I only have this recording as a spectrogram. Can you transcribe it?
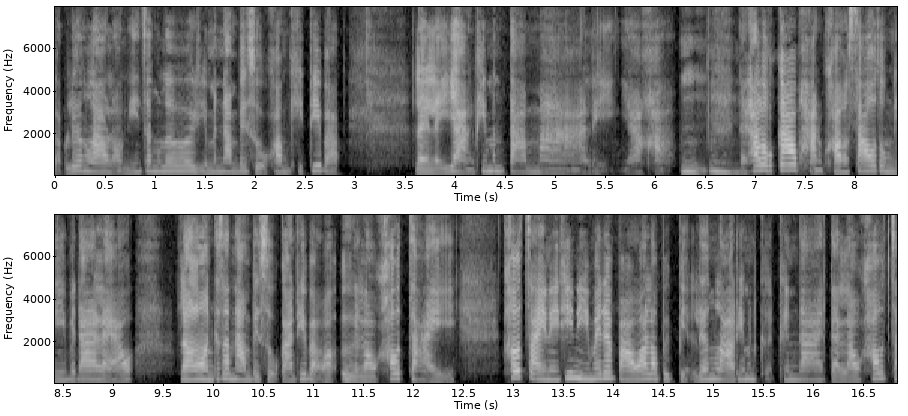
กับเรื่องราวเหล่านี้จังเลย หรือมันนำไปสู่ความคิดที่แบบ หลาย ๆ อย่างที่มันตามมาอะไรอย่างเงี้ยค่ะอืมอืม แต่ถ้าเราก้าวผ่านความเศร้าตรงนี้ไปได้แล้ว แล้วมันก็จะนำไปสู่การที่แบบว่า เออ เราเข้าใจ เข้าใจในที่นี้ไม่ได้แปลว่าเราไปเปลี่ยนเรื่องราวที่มันเกิดขึ้นได้ แต่เราเข้าใจ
